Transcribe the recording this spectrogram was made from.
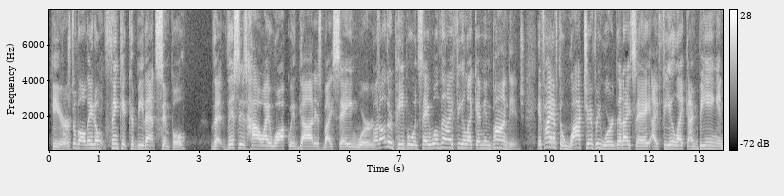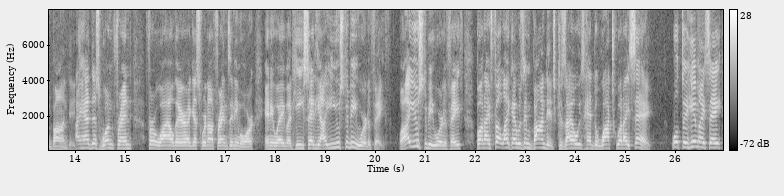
here. First of all they don't think it could be that simple that this is how I walk with God is by saying words. But other people would say well then I feel like I'm in bondage. If I have to watch every word that I say I feel like I'm being in bondage. I had this one friend for a while there. I guess we're not friends anymore. Anyway but he said he, he used to be word of faith. Well I used to be word of faith but I felt like I was in bondage because I always had to watch what I say. Well to him I say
